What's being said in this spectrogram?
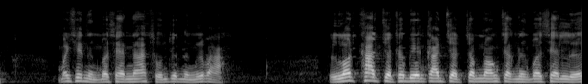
1%ไม่ใช่ 1%นะ 0.1 หรือเปล่า ลดค่าจดทะเบียนการจดจำนองจาก1%เหลือ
